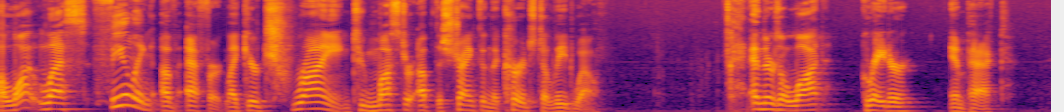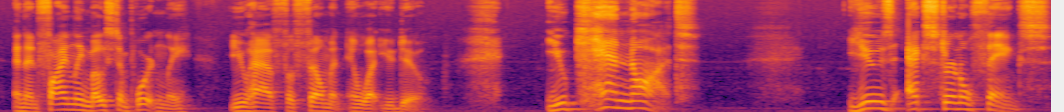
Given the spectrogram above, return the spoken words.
a lot less feeling of effort, like you're trying to muster up the strength and the courage to lead well. And there's a lot greater impact. And then finally, most importantly, you have fulfillment in what you do. You cannot use external things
